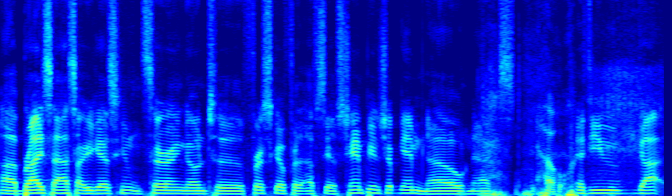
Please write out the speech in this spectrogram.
Uh, Bryce asks, "Are you guys considering going to Frisco for the FCS championship game?" No. Next, No, if you got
